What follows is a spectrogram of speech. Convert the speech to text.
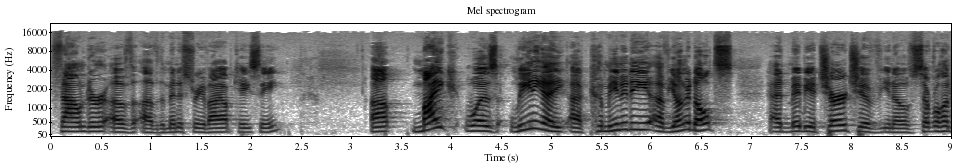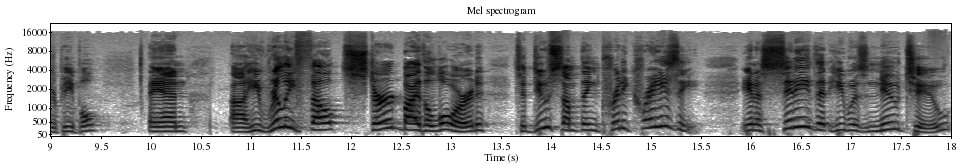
founder of, of the ministry of IHOP KC. Uh, Mike was leading a, a community of young adults had maybe a church of, you know, several hundred people. And uh, he really felt stirred by the Lord to do something pretty crazy in a city that he was new to,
